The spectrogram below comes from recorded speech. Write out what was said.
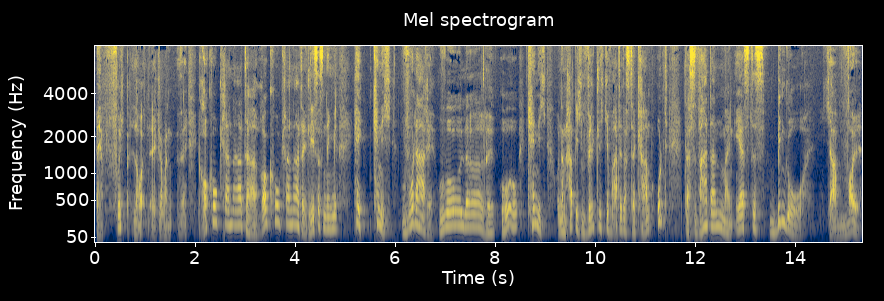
Äh, furchtbar. Leute, äh, man, Rocco Granata, Rocco Granata. Ich lese das und denke mir, hey, kenne ich. Volare, Volare, oh, kenne ich. Und dann habe ich wirklich gewartet, dass der kam. Und das war dann mein erstes Bingo. Jawoll.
